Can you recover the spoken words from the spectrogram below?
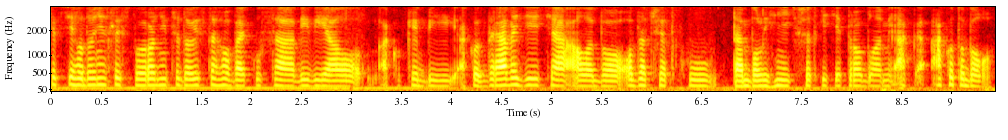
keď ste ho donesli z pôrodnice do istého veku, sa vyvíjal ako keby ako zdravé dieťa, alebo od začiatku tam boli hneď všetky tie problémy. Ako to bolo?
